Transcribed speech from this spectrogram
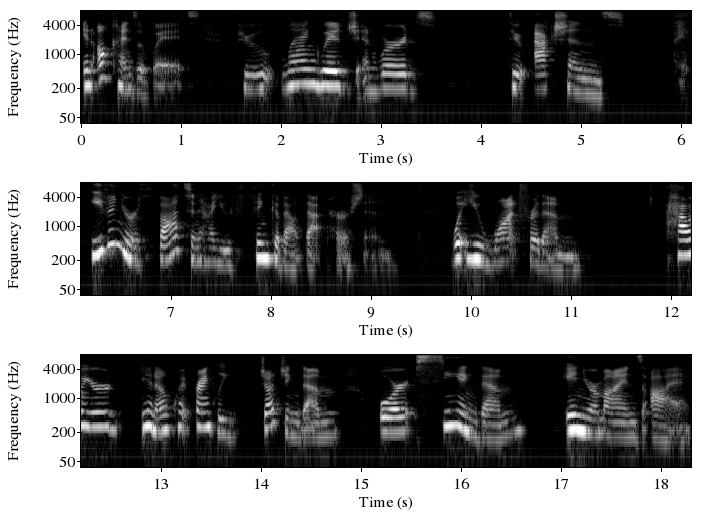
in all kinds of ways through language and words, through actions, even your thoughts and how you think about that person, what you want for them, how you're, you know, quite frankly, judging them or seeing them in your mind's eye.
